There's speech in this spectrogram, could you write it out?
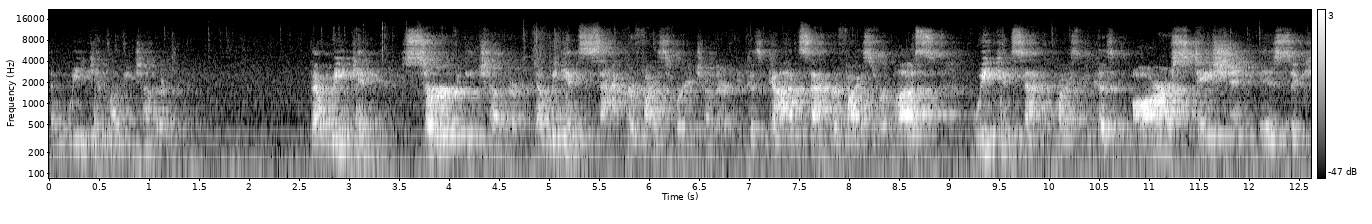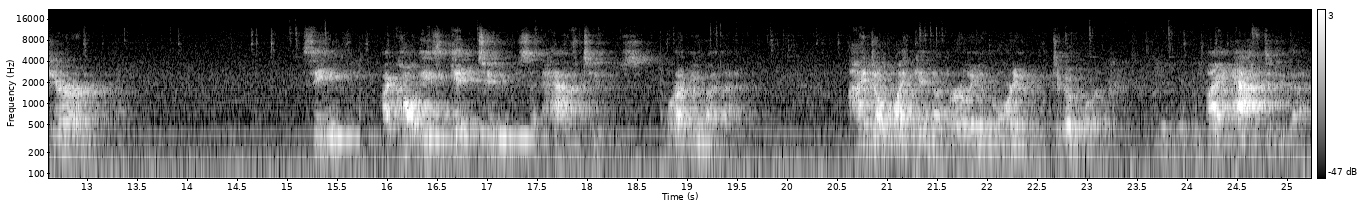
that we can love each other. That we can serve each other, that we can sacrifice for each other. Because God sacrificed for us, we can sacrifice because our station is secure. See, I call these get tos and have tos. What do I mean by that? I don't like getting up early in the morning to go to work. I have to do that.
